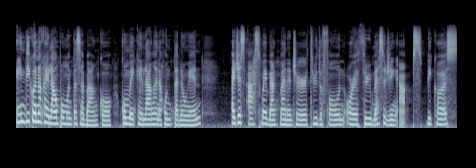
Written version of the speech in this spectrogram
hindi ko na kailangan pumunta sa bangko kung may kailangan akong tanungin. I just ask my bank manager through the phone or through messaging apps because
